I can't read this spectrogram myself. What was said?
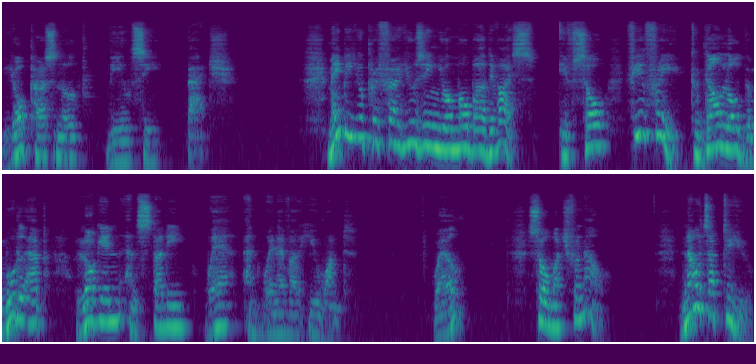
your personal VLC badge. Maybe you prefer using your mobile device. If so, feel free to download the Moodle app, log in and study where and whenever you want. Well, so much for now. Now it's up to you.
